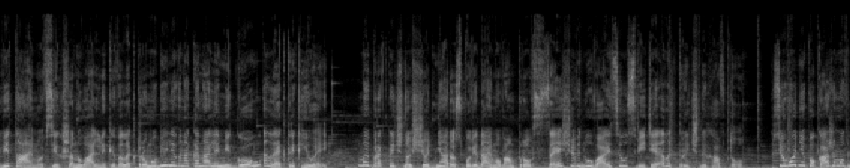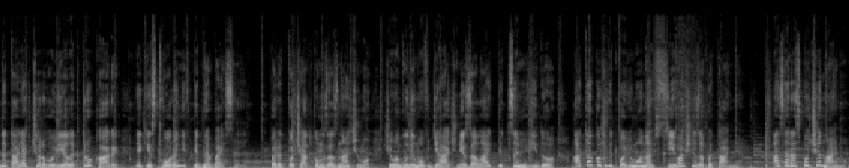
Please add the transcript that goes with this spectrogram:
Вітаємо всіх шанувальників електромобілів на каналі MiGo Electric UA. Ми практично щодня розповідаємо вам про все, що відбувається у світі електричних авто. Сьогодні покажемо в деталях чергові електрокари, які створені в Піднебесній. Перед початком зазначимо, що ми будемо вдячні за лайк під цим відео, а також відповімо на всі ваші запитання. А зараз починаємо.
